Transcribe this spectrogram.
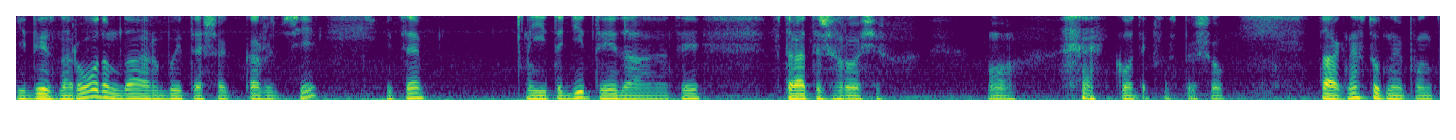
іди з народом, да, роби те, що кажуть всі. І це. І тоді ти, да, ти втратиш гроші. О, кодекс у нас прийшов. Так, наступний пункт.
